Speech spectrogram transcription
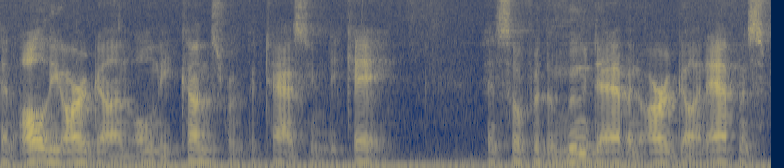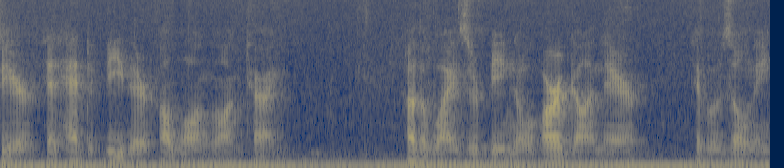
And all the argon only comes from potassium decay. And so, for the moon to have an argon atmosphere, it had to be there a long, long time. Otherwise, there'd be no argon there if it was only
